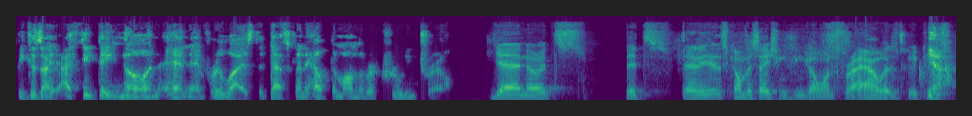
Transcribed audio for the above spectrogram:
because I, I think they know and, and have realized that that's going to help them on the recruiting trail. Yeah, no, it's it's this conversation can go on for hours because yeah.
